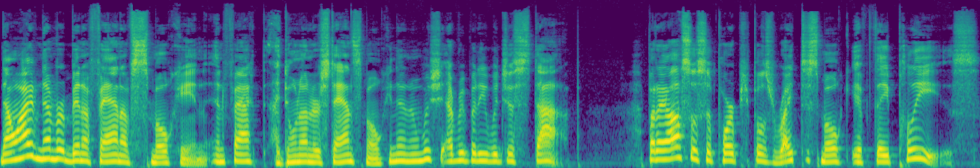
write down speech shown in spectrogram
Now, I've never been a fan of smoking. In fact, I don't understand smoking and I wish everybody would just stop. But I also support people's right to smoke if they please.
